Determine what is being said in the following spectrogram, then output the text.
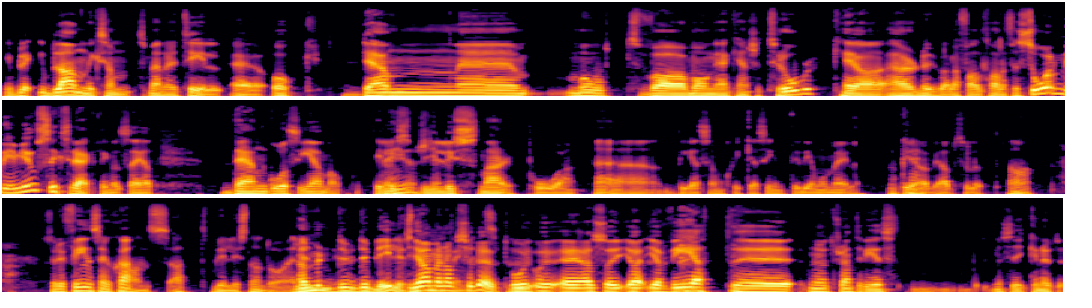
ibl- ibland liksom smäller det till eh, och den eh, mot vad många kanske tror kan jag här och nu i alla fall tala för Sony Musics räkning och säga att den gås igenom. Det lys- görs vi det. lyssnar på eh, det som skickas in till demomailen. Okej. Det gör vi absolut. Ja. Så det finns en chans att bli lyssnad då? Eller Ja, men- du, du blir lyssnad Ja men absolut. Mm. Och, och, eh, alltså, jag, jag vet, eh, nu tror jag inte det är musiken så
